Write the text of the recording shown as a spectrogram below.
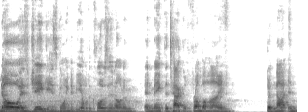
No, as Jig is going to be able to close in on him and make the tackle from behind but not in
